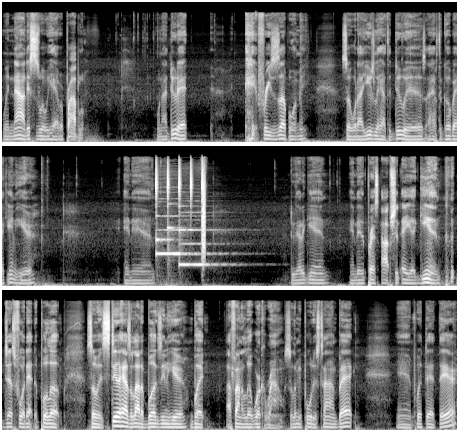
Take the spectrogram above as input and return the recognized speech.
Well, now this is where we have a problem. When I do that, it freezes up on me. So what I usually have to do is I have to go back in here and then do that again and then press option A again just for that to pull up. So it still has a lot of bugs in here, but I found a little workaround. So let me pull this time back and put that there.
